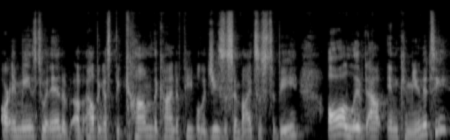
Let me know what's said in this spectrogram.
are a means to an end of, of helping us become the kind of people that Jesus invites us to be, all lived out in community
